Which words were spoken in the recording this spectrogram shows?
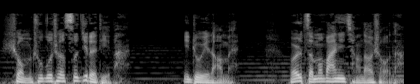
是我们出租车司机的地盘，你注意到没？我是怎么把你抢到手的？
